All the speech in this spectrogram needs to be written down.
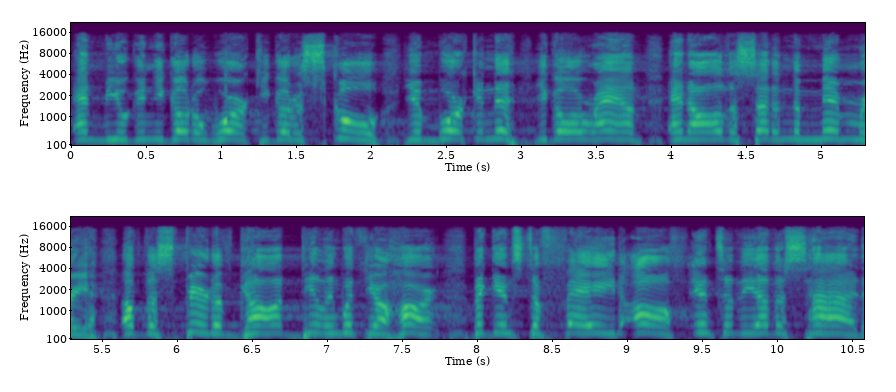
and you, you go to work, you go to school, you work in the, you go around, and all of a sudden the memory of the Spirit of God dealing with your heart begins to fade off into the other side.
